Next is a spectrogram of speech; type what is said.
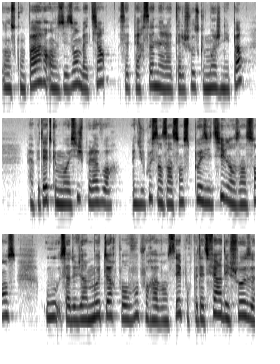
on se compare en se disant, bah tiens, cette personne, elle a telle chose que moi je n'ai pas, bah, peut-être que moi aussi je peux l'avoir. Du coup, c'est dans un sens positif, dans un sens où ça devient moteur pour vous pour avancer, pour peut-être faire des choses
